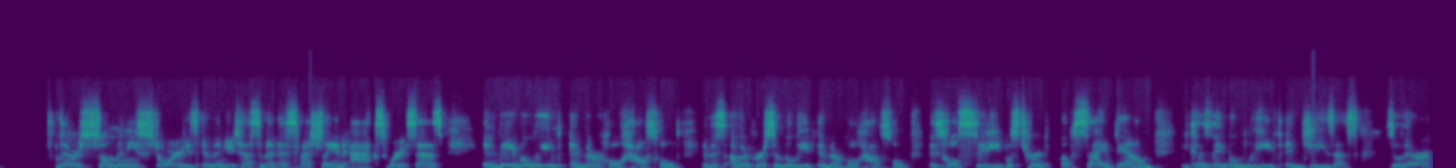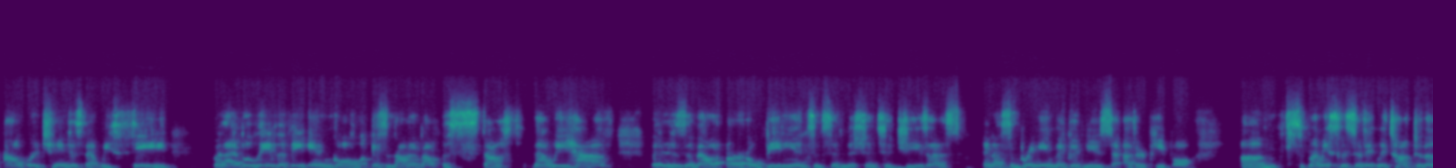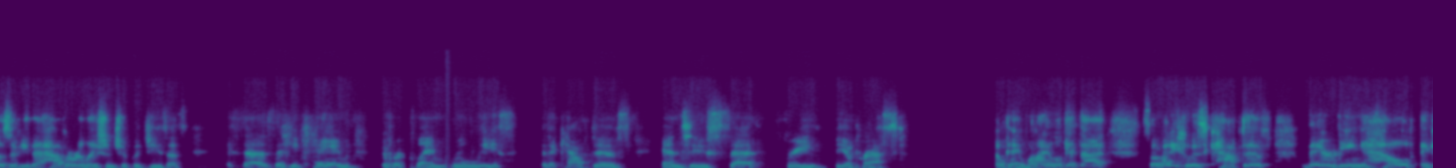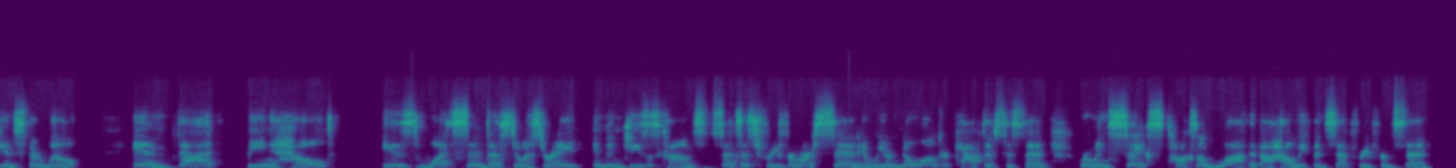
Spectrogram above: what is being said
there are so many stories in the New Testament, especially in Acts, where it says, and they believed in their whole household. And this other person believed in their whole household. This whole city was turned upside down because they believed in Jesus. So there are outward changes that we see but I believe that the end goal is not about the stuff that we have, but it is about our obedience and submission to Jesus and us bringing the good news to other people. Um, so let me specifically talk to those of you that have a relationship with Jesus. He says that he came to proclaim release to the captives and to set free the oppressed. Okay, when I look at that, somebody who is captive, they are being held against their will. And that being held is what sin does to us, right? And then Jesus comes, sets us free from our sin, and we are no longer captives to sin. Romans 6 talks a lot about how we've been set free from sin.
